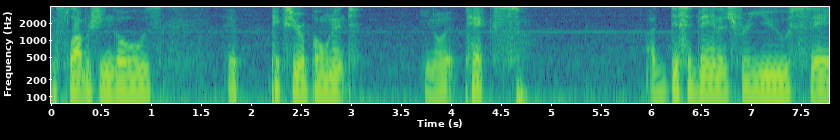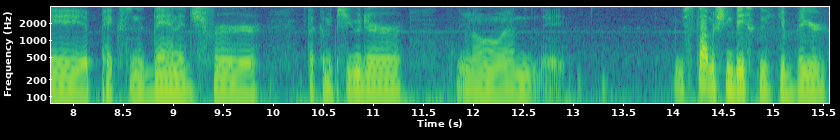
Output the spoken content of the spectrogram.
A slot machine goes, it picks your opponent, you know, it picks a disadvantage for you, say it picks an advantage for the computer, you know, and it, your slot machine basically get bigger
